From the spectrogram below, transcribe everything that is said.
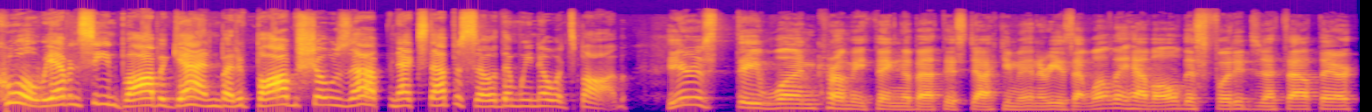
cool we haven't seen bob again but if bob shows up next episode then we know it's bob Here's the one crummy thing about this documentary is that while they have all this footage that's out there,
